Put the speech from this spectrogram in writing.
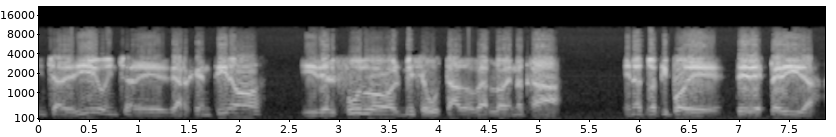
hincha de Diego, hincha de, Argentinos y del fútbol, me hubiese gustado verlo en otra, en otro tipo de, de despedida.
